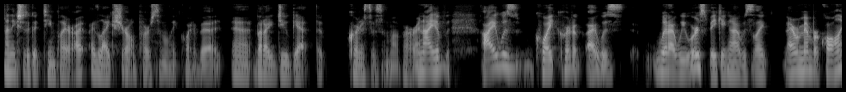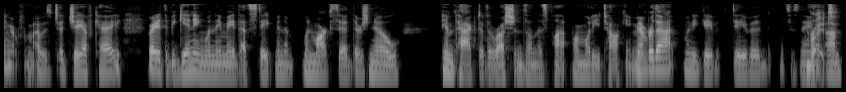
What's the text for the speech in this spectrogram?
I think she's a good team player. I, I like Sheryl personally quite a bit, uh, but I do get the criticism of her. And I have, I was quite critical. I was when I, we were speaking, I was like, I remember calling her from. I was at JFK right at the beginning when they made that statement when Mark said, "There's no impact of the Russians on this platform." What are you talking? Remember that when he gave it to David? What's his name? Right. Um,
